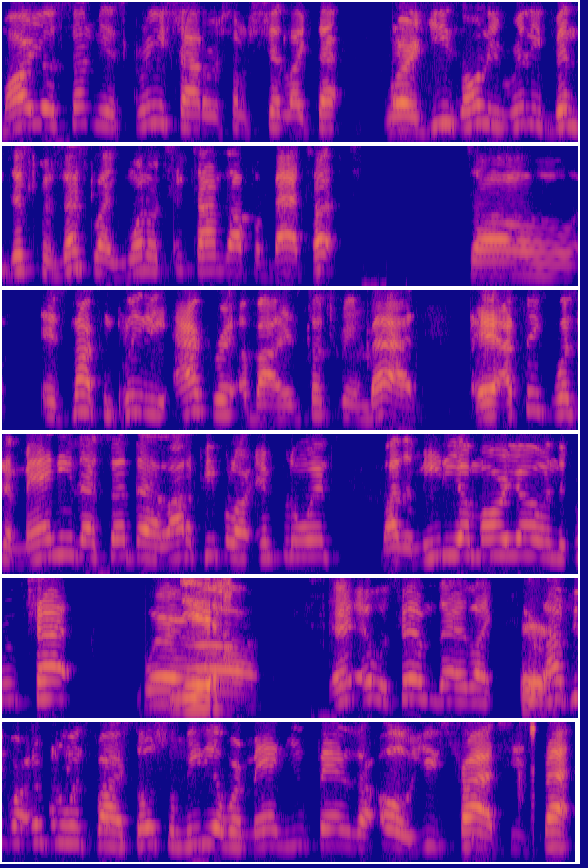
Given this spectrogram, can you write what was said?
Mario sent me a screenshot or some shit like that where he's only really been dispossessed like one or two times off a bad touch. So it's not completely accurate about his touch being bad. Eh, I think was it Manny that said that a lot of people are influenced by the media, Mario, in the group chat, where yes. uh, it, it, was him that like yeah. a lot of people are influenced by social media, where Man U fans are, oh, he's trash, he's fat,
